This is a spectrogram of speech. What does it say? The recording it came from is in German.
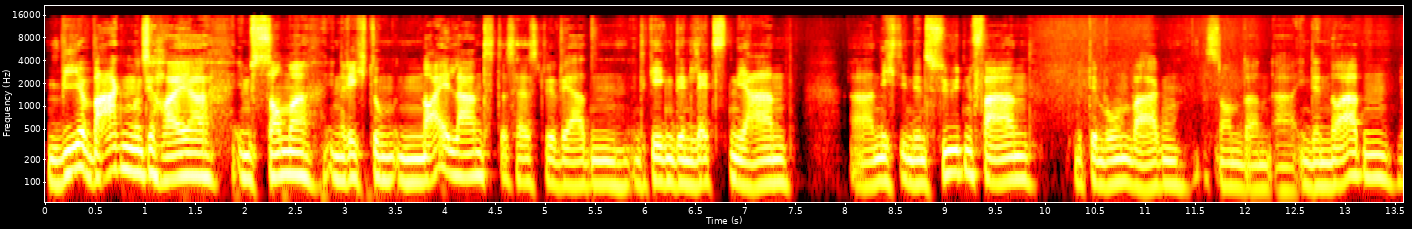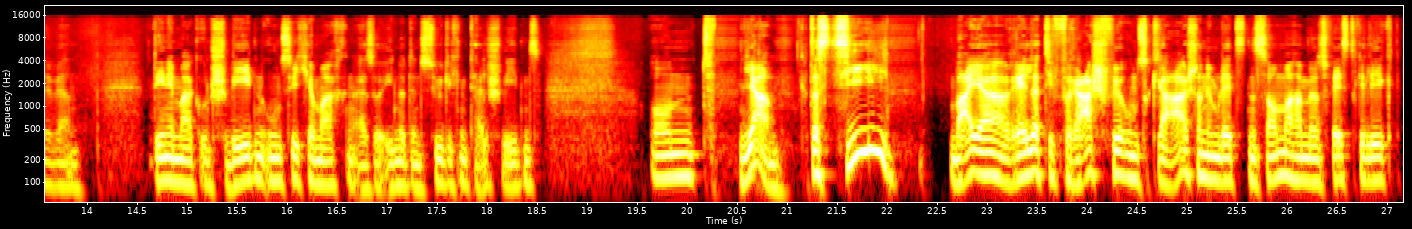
Wir wagen uns ja heuer im Sommer in Richtung Neuland. Das heißt, wir werden entgegen den letzten Jahren äh, nicht in den Süden fahren mit dem Wohnwagen, sondern äh, in den Norden. Wir werden Dänemark und Schweden unsicher machen, also nur den südlichen Teil Schwedens. Und ja, das Ziel war ja relativ rasch für uns klar. Schon im letzten Sommer haben wir uns festgelegt,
